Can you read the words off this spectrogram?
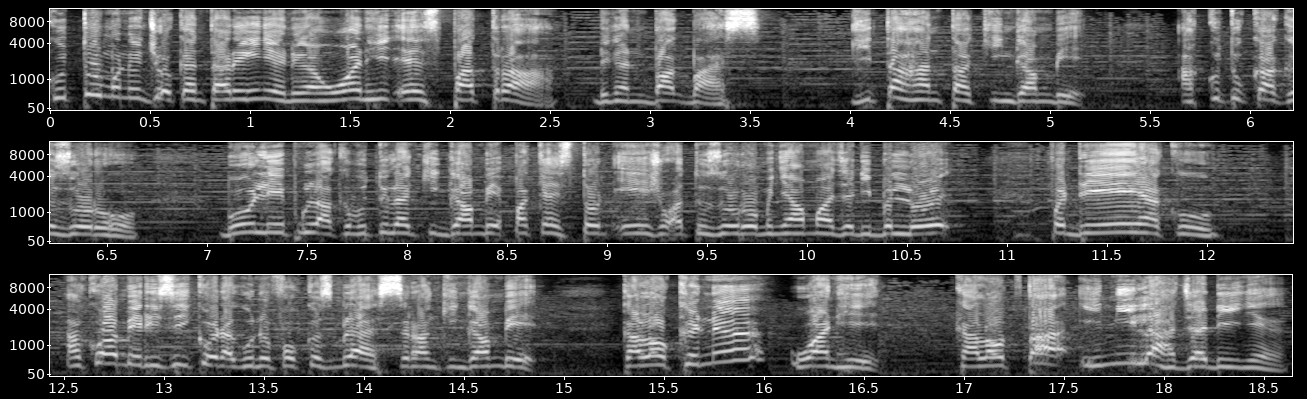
Kutu menunjukkan tariknya dengan one hit S Patra Dengan bug bus. Gita hantar King Gambit. Aku tukar ke Zoro. Boleh pula kebetulan King Gambit pakai Stone Age Waktu Zoro menyamar jadi belut. Pedih aku. Aku ambil risiko nak guna Focus Blast Serang King Gambit. Kalau kena One hit. Kalau tak Inilah jadinya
